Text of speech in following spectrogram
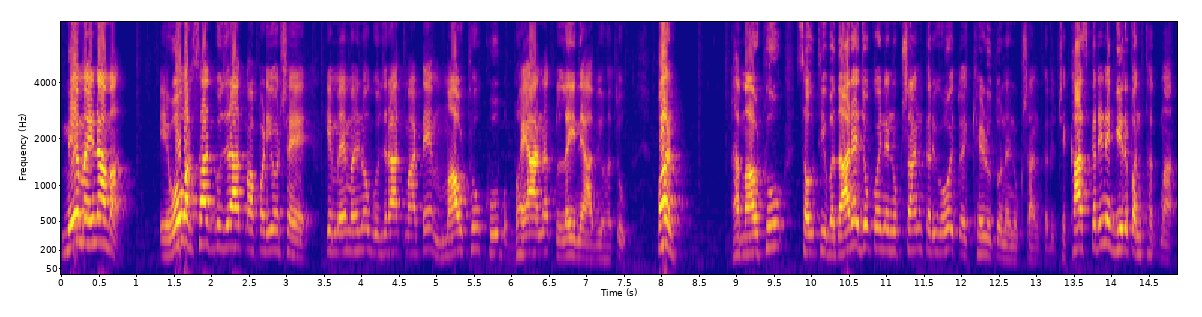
મે મહિનામાં એવો વરસાદ ગુજરાતમાં પડ્યો છે કે મે મહિનો ગુજરાત માટે માવઠું ખૂબ ભયાનક લઈને આવ્યું હતું. પણ આ માવઠું સૌથી વધારે જો કોઈને નુકસાન કર્યું હોય તો એ ખેડૂતોને નુકસાન કર્યું છે. ખાસ કરીને ગીર પંથકમાં.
